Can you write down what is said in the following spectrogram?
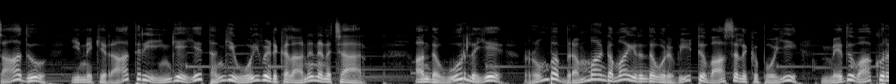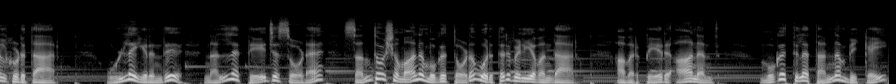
சாது இன்னைக்கு ராத்திரி இங்கேயே தங்கி ஓய்வெடுக்கலான்னு நினைச்சார். அந்த ஊர்லயே ரொம்ப பிரம்மாண்டமா இருந்த ஒரு வீட்டு வாசலுக்கு போய் மெதுவா குரல் கொடுத்தார். உள்ள இருந்து நல்ல தேஜஸோட சந்தோஷமான முகத்தோட ஒருத்தர் வெளியே வந்தார். அவர் பேரு ஆனந்த். முகத்துல தன்னம்பிக்கை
